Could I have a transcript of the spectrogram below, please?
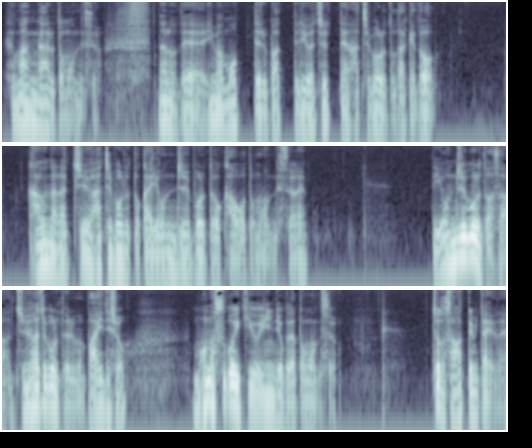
不満があると思うんですよ。なので、今持ってるバッテリーは 10.8V だけど、買うなら 18V か 40V を買おうと思うんですよね。で、40V はさ、18V よりも倍でしょ？ものすごい吸引力だと思うんですよ。ちょっと触ってみたいよね。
